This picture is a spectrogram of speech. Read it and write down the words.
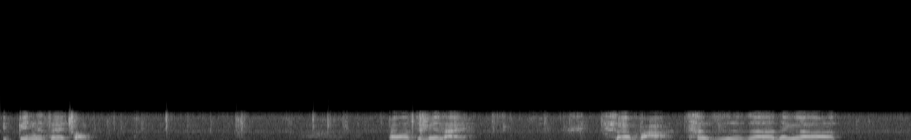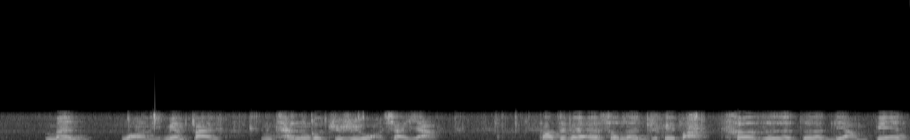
一并的在动。搬到这边来，再把车子的那个门往里面搬，你才能够继续往下压。到这边来的时候呢，你就可以把车子的两边，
